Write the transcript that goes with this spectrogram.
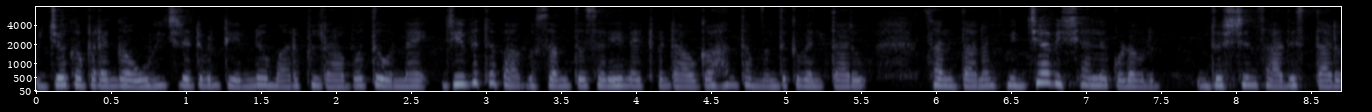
ఉద్యోగపరంగా ఊహించినటువంటి ఎన్నో మార్పులు రాబోతూ ఉన్నాయి. జీవిత భాగస్వామితో సరైనటువంటి అవగాహనతో ముందుకు వెళ్తారు. సంతానం, విద్యా విషయాల్లో కూడా దృష్టిని సాధిస్తారు.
